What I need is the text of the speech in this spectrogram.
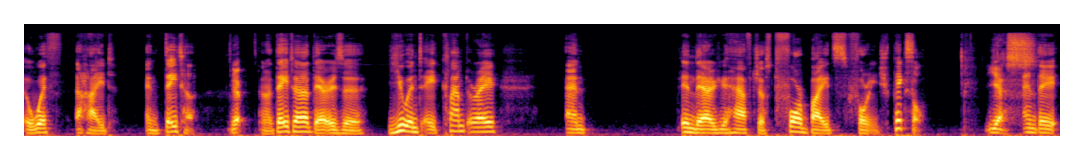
a width, a height, and data. Yep. And on data, there is a uint8 clamped array. And in there, you have just four bytes for each pixel. Yes. And they,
